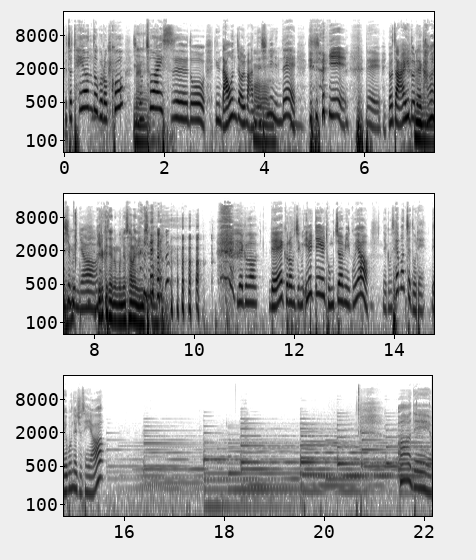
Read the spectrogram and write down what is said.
그쵸 태연도 그렇고 지금 네. 트와이스도 나온 지 얼마 안된 어. 신인인데 굉장히 네 여자 아이돌에 음, 강하시군요. 이렇게 되는군요, 사람 이미지가. 네 그럼 네 그럼 지금 1대1 동점이고요. 네 그럼 세 번째 노래 내보내 주세요. 아, 네.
